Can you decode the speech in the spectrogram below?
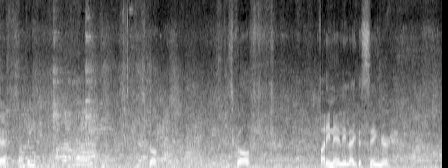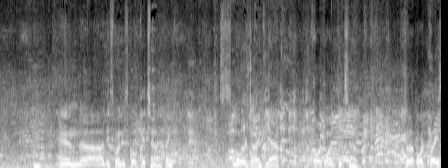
F something. Uh, it's called it's called Farinelli, like the singer. And uh, this one is called Kitchen, I think. Smaller joint, yeah. Pork one, Kitchen. So the pork place,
